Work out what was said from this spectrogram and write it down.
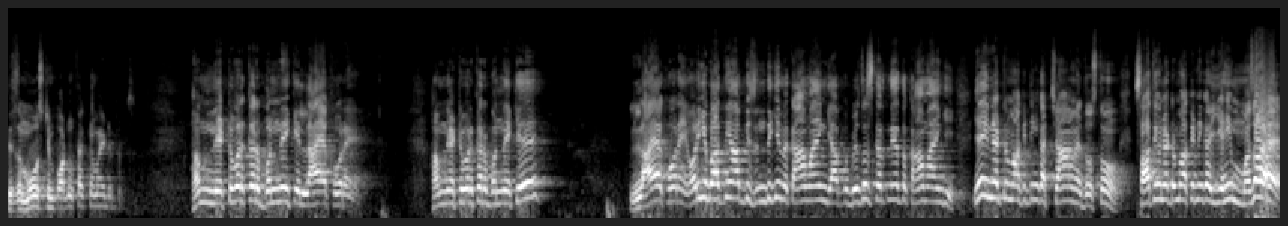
This the most important factor my difference हम नेटवर्कर बनने के लायक हो रहे हैं। हम नेटवर्कर बनने के लायक हो रहे हैं। और ये बातें आपकी ज़िंदगी में काम आएँगी। आपको बिज़नेस करते हैं तो काम आएँगी। यही नेटवर्क मार्केटिंग का चाम है दोस्तों। साथियों नेटवर्क मार्केटिंग का यही मज़ा है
